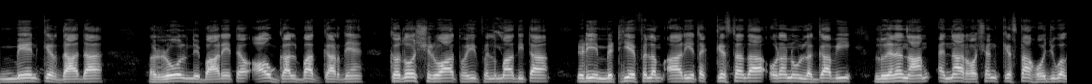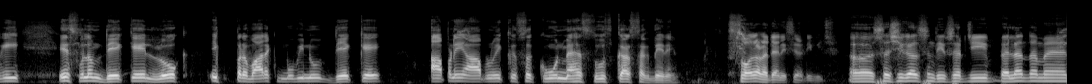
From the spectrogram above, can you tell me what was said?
ਮੇਨ ਕਿਰਦਾਰ ਦਾ ਰੋਲ ਨਿਭਾ ਰਹੇ ਤਾਂ ਆਓ ਗੱਲਬਾਤ ਕਰਦੇ ਹਾਂ। ਕਦੋਂ ਸ਼ੁਰੂਆਤ ਹੋਈ ਫਿਲਮਾਂ ਦੀ ਤਾਂ ਜਿਹੜੀ ਮਿੱਠੀਏ ਫਿਲਮ ਆ ਰਹੀ ਹੈ ਤਾਂ ਕਿਸ ਤਰ੍ਹਾਂ ਦਾ ਉਹਨਾਂ ਨੂੰ ਲੱਗਾ ਵੀ ਲੁਧਿਆਣਾ ਨਾਮ ਇੰਨਾ ਰੋਸ਼ਨ ਕਿਸ ਤਰ੍ਹਾਂ ਹੋ ਜਾਊਗਾ ਕਿ ਇਸ ਫਿਲਮ ਦੇਖ ਕੇ ਲੋਕ ਇੱਕ ਪਰਿਵਾਰਕ ਮੂਵੀ ਨੂੰ ਦੇਖ ਕੇ ਆਪਣੇ ਆਪ ਨੂੰ ਇੱਕ ਸਕੂਨ ਮਹਿਸੂਸ ਕਰ ਸਕਦੇ ਨੇ। ਸੋ ਤੁਹਾਡਾ ਦੈਨਿਕ ਸਿਟੀ ਵਿੱਚ ਅ, ਸਤਿ ਸ਼੍ਰੀ ਅਕਾਲ ਸੰਦੀਪ ਸਰ ਜੀ। ਪਹਿਲਾਂ ਤਾਂ ਮੈਂ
